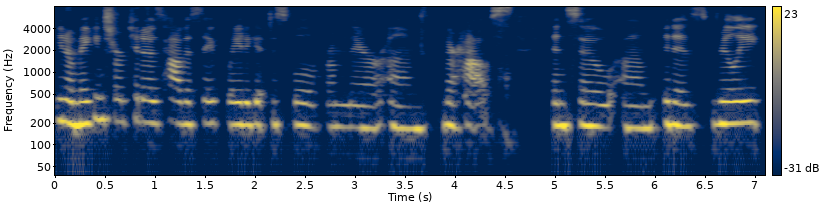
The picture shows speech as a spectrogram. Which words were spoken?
you know, making sure kiddos have a safe way to get to school from their, um, their house. And so um, it is really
